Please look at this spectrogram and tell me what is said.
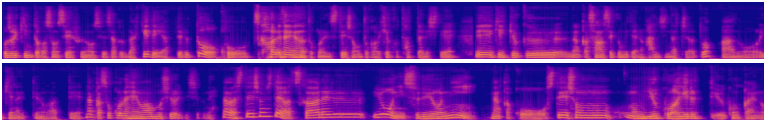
補助金とかその政府の政策だけでやってると、こう、使われないようなところにステーションとかが結構立ったりして、で、結局、なんか山積みたいな感じになっちゃうと、あの、いけないっていうのがあって、なんかそこら辺は面白いですよね。だからステーション自体は使われるようにするように、なんかこう、ステーションの魅力を上げるっていう今回の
